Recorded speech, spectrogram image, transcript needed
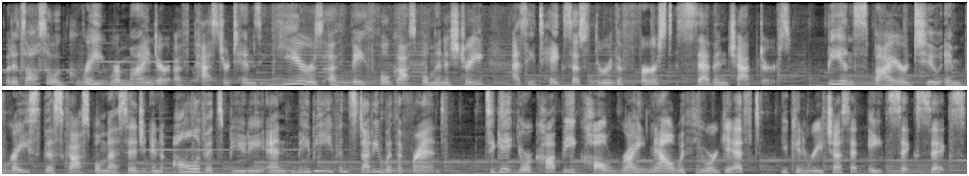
but it's also a great reminder of Pastor Tim's years of faithful gospel ministry as he takes us through the first seven chapters. Be inspired to embrace this gospel message in all of its beauty and maybe even study with a friend. To get your copy, call right now with your gift. You can reach us at 866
